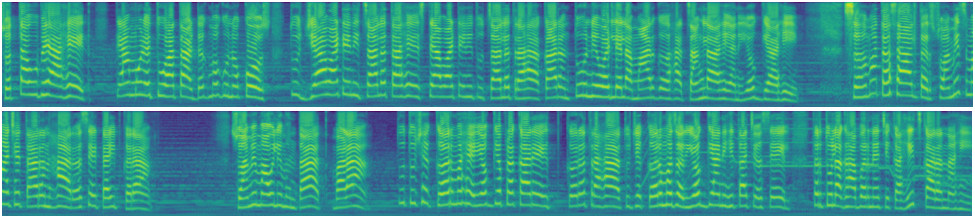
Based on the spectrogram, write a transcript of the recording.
स्वतः उभे आहेत. त्यामुळे तू आता डगमगू नकोस. तू ज्या वाटेने चालत आहेस त्या वाटेने तू चालत राहा. कारण तू निवडलेला मार्ग हा चांगला आहे आणि योग्य आहे. सहमत असाल तर स्वामीच माझे तारणहार असे टाईप करा. स्वामी माऊली म्हणतात बाळा तू तुझे कर्म हे योग्य प्रकारे करत राहा. तुझे कर्म जर योग्य आणि हिताचे असेल तर तुला घाबरण्याचे काहीच कारण नाही.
